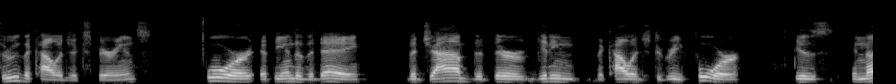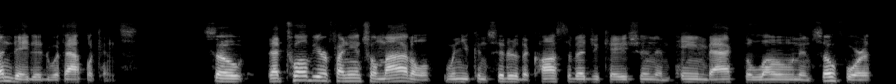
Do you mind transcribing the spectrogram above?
through the college experience, or at the end of the day, the job that they're getting the college degree for is inundated with applicants. So that 12 year financial model, when you consider the cost of education and paying back the loan and so forth,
